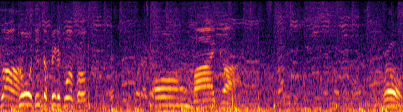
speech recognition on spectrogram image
god. Dude, this is the biggest one, bro. Oh my god. Bro,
